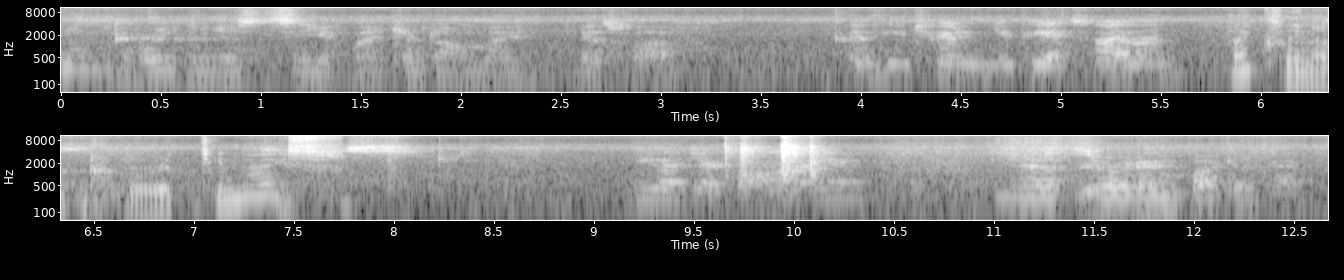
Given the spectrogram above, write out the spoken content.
not looking for anything just to see if I turned on my PS5? If you turned your PS5 on? I clean up pretty nice. You got your phone on you? Yeah, it's right in my pocket. Oh,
